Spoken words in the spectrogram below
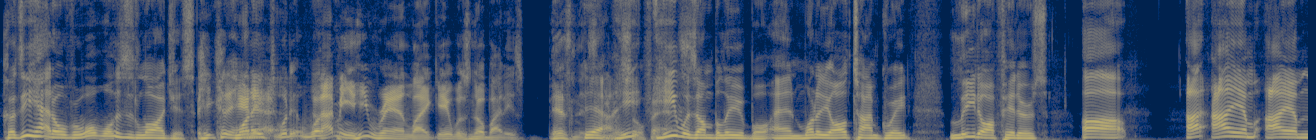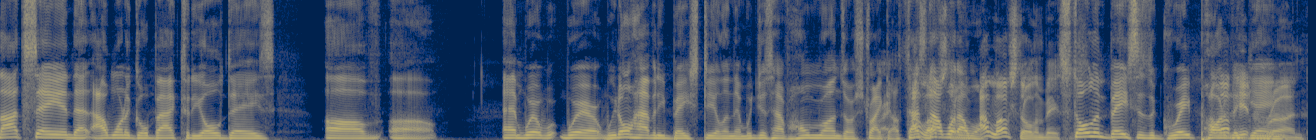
Because he had over what, what was his largest? He could One have. eight- what- what- I mean, he ran like it was nobody's business. yeah, he he was so fast. he was unbelievable and one of the all time great leadoff hitters. Uh, I I am I am not saying that I want to go back to the old days of uh, and where where we don't have any base stealing and we just have home runs or strikeouts. That's I love not what I want. I love stolen bases. Stolen base is a great part of the game. and run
